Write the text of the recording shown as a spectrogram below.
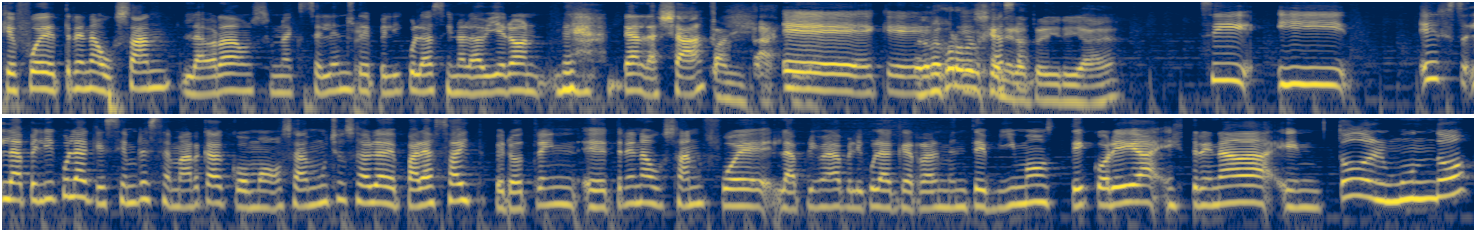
que fue Tren a Busan. La verdad es una excelente película. Si no la vieron, véanla ya. Fantástico. Eh, Pero mejor del género, te diría. ¿eh? Sí, y es la película que siempre se marca como, o sea, mucho se habla de Parasite, pero Tren, eh, Tren a Busan fue la primera película que realmente vimos de Corea, estrenada en todo el mundo,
